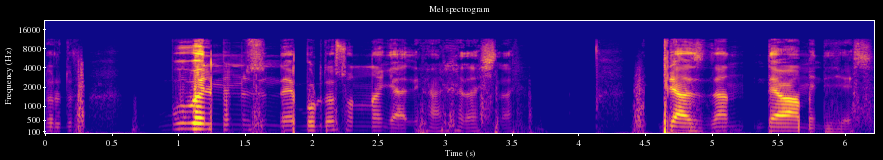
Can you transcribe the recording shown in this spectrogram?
Dur dur. Bu bölümümüzün de burada sonuna geldik arkadaşlar. Birazdan devam edeceğiz.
